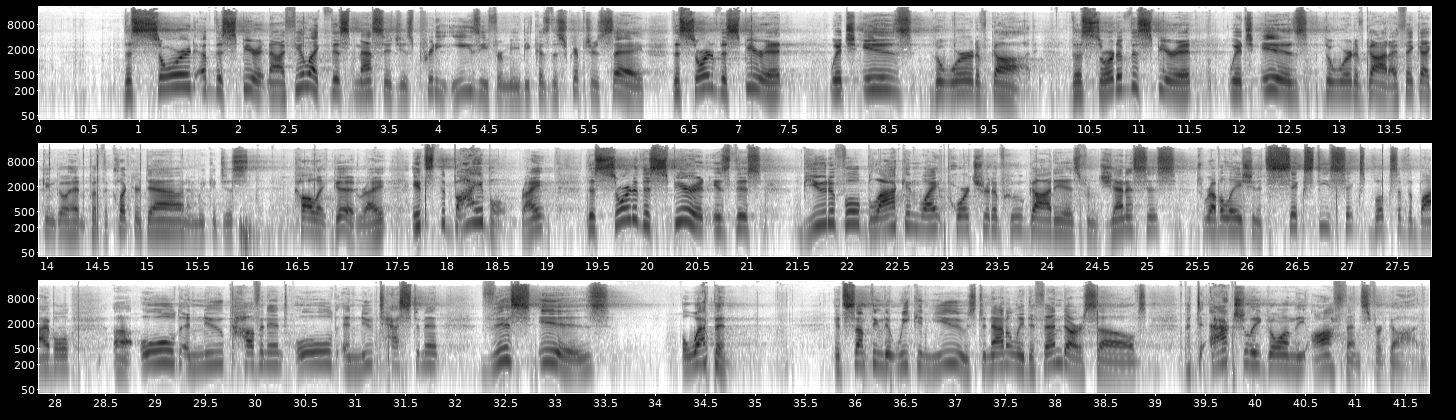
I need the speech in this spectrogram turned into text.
The sword of the Spirit. Now, I feel like this message is pretty easy for me because the scriptures say the sword of the Spirit, which is the Word of God. The sword of the Spirit, which is the Word of God. I think I can go ahead and put the clicker down and we could just call it good, right? It's the Bible, right? The sword of the Spirit is this beautiful black and white portrait of who God is from Genesis to Revelation. It's 66 books of the Bible uh, Old and New Covenant, Old and New Testament. This is a weapon. It's something that we can use to not only defend ourselves, but to actually go on the offense for God.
